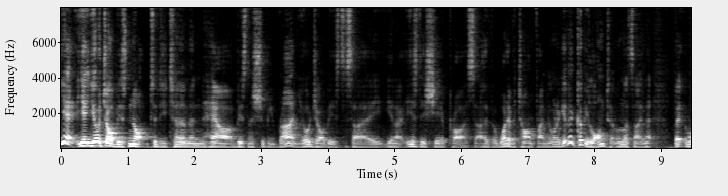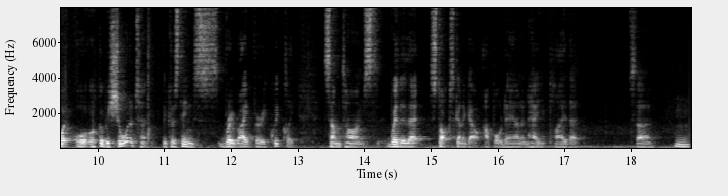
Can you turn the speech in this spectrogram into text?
Yeah, yeah. Your job is not to determine how a business should be run. Your job is to say, you know, is this share price over whatever time frame you want to give it? It could be long term. I'm not saying that, but or, or it could be shorter term because things re-rate very quickly. Sometimes, whether that stock's going to go up or down, and how you play that. So, mm.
